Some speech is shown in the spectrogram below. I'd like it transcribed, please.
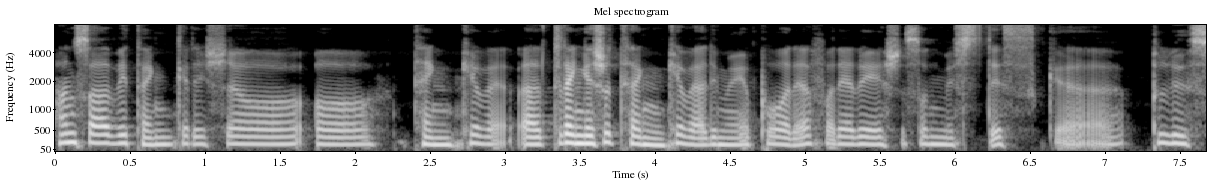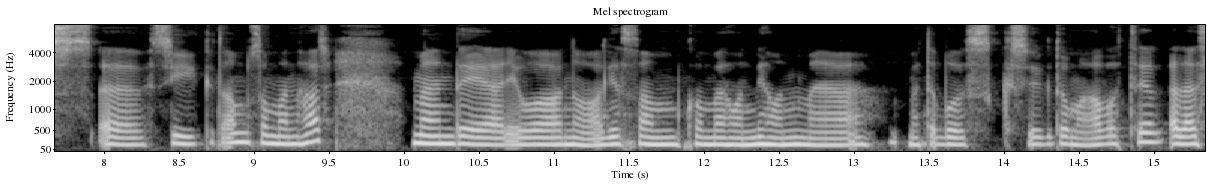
han, sa vi tenker ikke å, å tenke Jeg trenger ikke tenke veldig mye på det, for det er ikke sånn mystisk pluss sykdom som man har. Men det er jo noe som kommer hånd i hånd med metabolsk sykdom av og til. Eller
